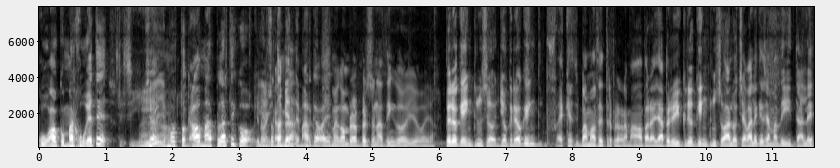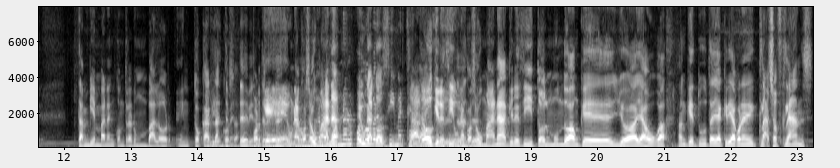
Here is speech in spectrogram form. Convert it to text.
jugado con más juguetes. sí. O sea, y hemos tocado más plástico. Que y eso encanta. también te marca, vaya. Me he comprado el Persona 5 y yo vaya. Pero que incluso, yo creo que. Es que vamos a hacer tres programas para allá. Pero yo creo que incluso a los chavales que sean más digitales también van a encontrar un valor en tocar las cosas. Porque es una No, cosa humana. no el es juego, una pero cosa. sí claro, quiero decir, una cosa humana. Quiero decir, todo el mundo, aunque yo haya jugado, aunque tú te hayas criado con el Clash of Clans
